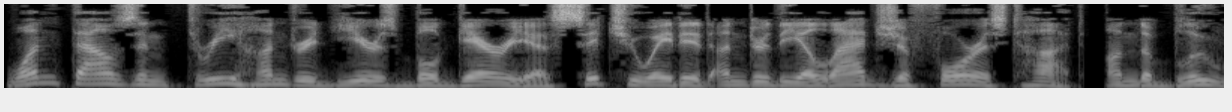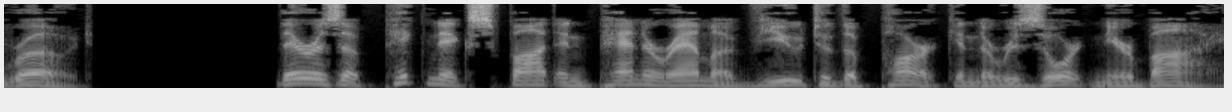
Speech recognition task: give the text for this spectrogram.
1300 years Bulgaria situated under the Aladja forest hut, on the Blue Road. There is a picnic spot and panorama view to the park and the resort nearby.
